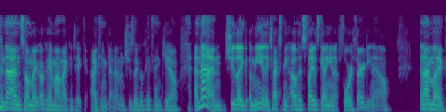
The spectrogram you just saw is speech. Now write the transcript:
and then so I'm like, okay, mom, I can take it. I can get him. And she's like, okay, thank you. And then she like immediately texts me, oh, his flight is getting in at 4:30 now. And I'm like,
